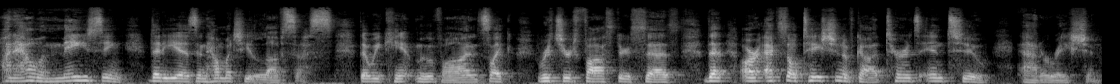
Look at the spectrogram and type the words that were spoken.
on how amazing that he is and how much he loves us that we can't move on. It's like Richard Foster says that our exaltation of God turns into adoration.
